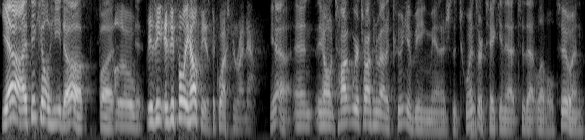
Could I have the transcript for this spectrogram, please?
yeah, I think he'll heat up, but although it, is he is he fully healthy is the question right now. Yeah, and you know, talk we were talking about Acuna being managed. The Twins are taking that to that level too, and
